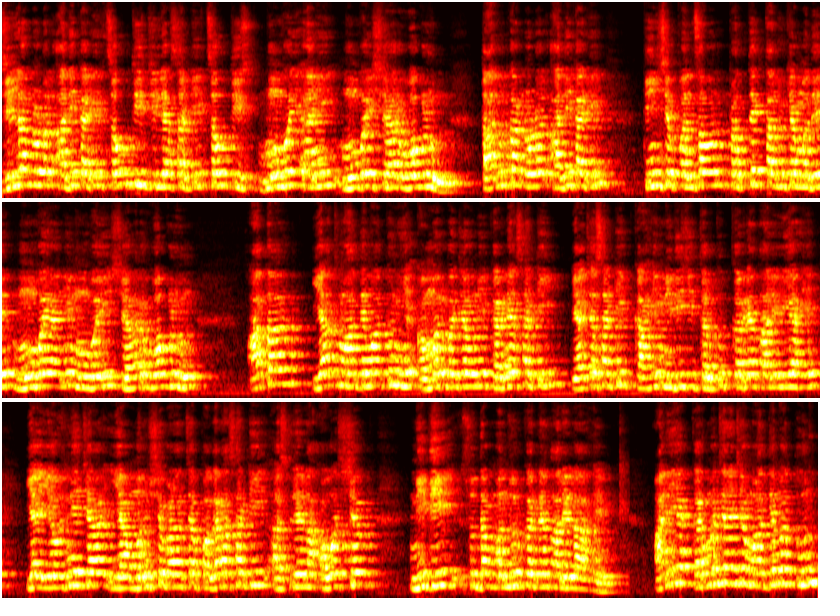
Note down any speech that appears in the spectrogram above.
जिल्हा नोडल अधिकारी चौतीस जिल्ह्यासाठी चौतीस. मुंबई आणि मुंबई शहर वगळून तालुका नोडल अधिकारी तीनशे पंचावन्न प्रत्येक तालुक्यामध्ये मुंबई आणि मुंबई शहर वगळून. आता याच माध्यमातून ही अंमलबजावणी करण्यासाठी याच्यासाठी काही निधीची तरतूद करण्यात आलेली आहे. या योजनेच्या या मनुष्यबळाच्या पगारासाठी असलेला आवश्यक निधी सुद्धा मंजूर करण्यात आलेला आहे. आणि या कर्मचाऱ्यांच्या माध्यमातून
